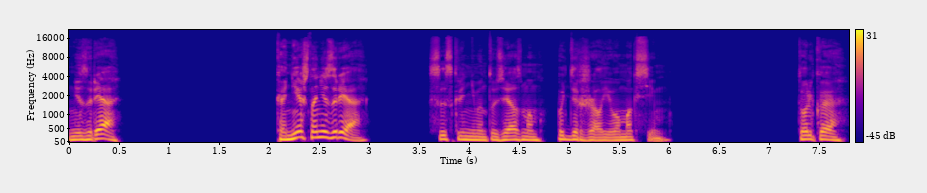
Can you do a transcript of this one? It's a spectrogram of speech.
не зря. Конечно, не зря. С искренним энтузиазмом поддержал его Максим. Только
